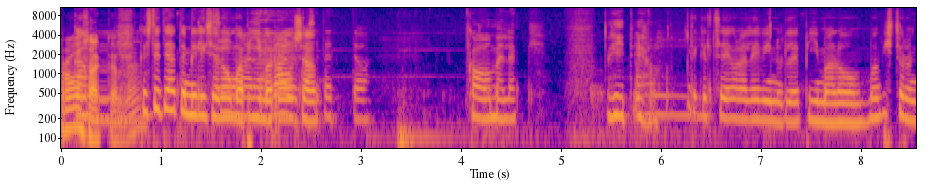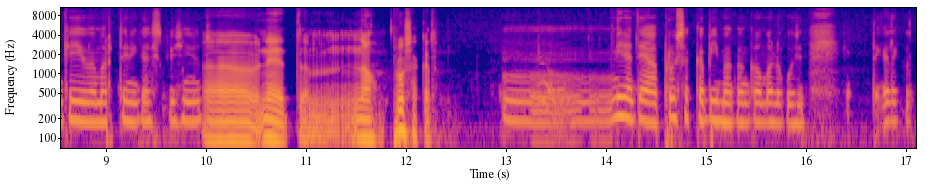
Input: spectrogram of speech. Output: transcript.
roosakam jah. kas te teate, millise looma piim on roosa? kaamel äkki? ei tea. tegelikult see ei ole levinud le- piimaloom, ma vist olen Keiu ja Martini käest küsinud Äh, Need noh, prussakad. mm,. mine tea, prussaka piimaga on ka oma lugusid. tegelikult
